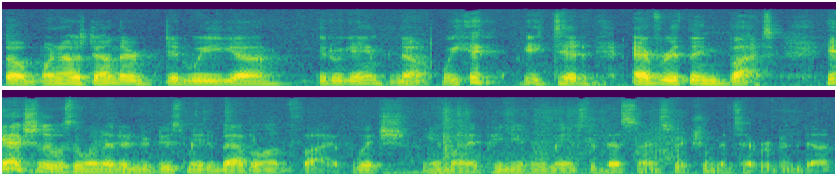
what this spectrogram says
so when I was down there, did we uh, did we game? No, we we did everything but. He actually was the one that introduced me to Babylon Five, which, in my opinion, remains the best science fiction that's ever been done.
